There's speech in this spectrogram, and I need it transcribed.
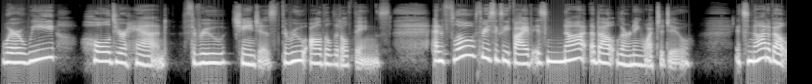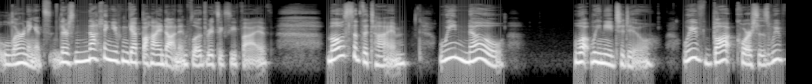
where we hold your hand through changes, through all the little things. And Flow 365 is not about learning what to do. It's not about learning. It's there's nothing you can get behind on in Flow 365. Most of the time, we know what we need to do. We've bought courses, we've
